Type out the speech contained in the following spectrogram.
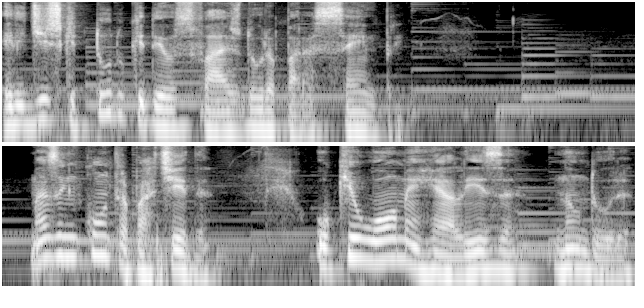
Ele diz que tudo que Deus faz dura para sempre. Mas em contrapartida, o que o homem realiza não dura.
